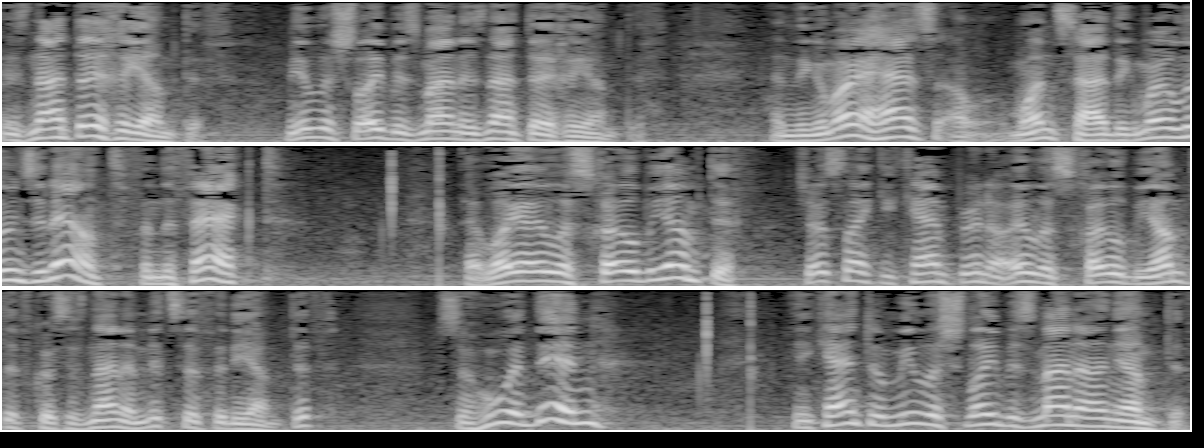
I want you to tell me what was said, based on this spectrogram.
is not Deicha Yamtiv. Mila Shalei Bizmana is not Deicha Yamtiv. And the Gemara has, on one side, the Gemara learns it out from the fact that Lo Ya'il Eschayel B'Yamtiv. Just like you can't burn a Oil Eschayel B'Yamtiv because it's not a mitzvah for the Yamtiv. So who adin, you can't do Mila Shalei Bizmana on Yamtiv.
